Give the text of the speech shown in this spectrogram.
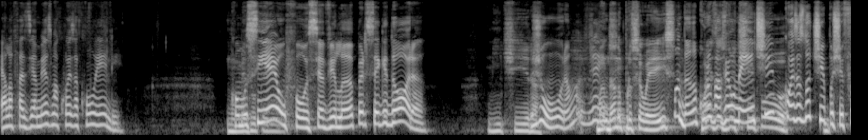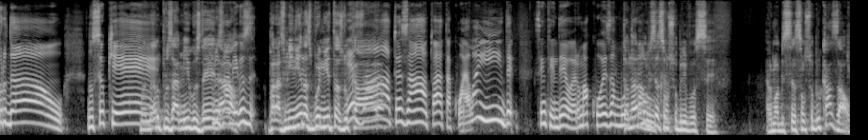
ela fazia a mesma coisa com ele. No como se período. eu fosse a vilã perseguidora. Mentira. Jura, gente. Mandando pro seu ex. Mandando coisas do provavelmente tipo- coisas do tipo chifrudão, não sei o quê. Mandando pros amigos dele. Pros ah, amigos- Para as meninas bonitas do cara. Exato, exato. Ah, tá com ela ainda. Você entendeu? Era uma coisa muito Então não era uma maluca. obsessão sobre você. Era uma obsessão sobre o casal.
